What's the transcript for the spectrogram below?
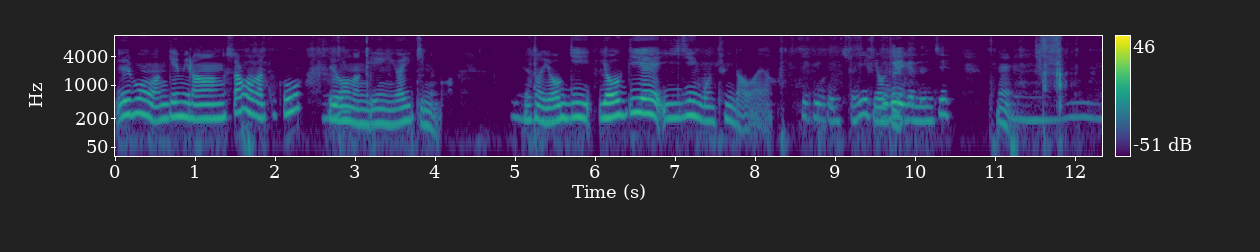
일본 왕개미랑 싸워가지고 일본 왕개미가 이기는 거. 응. 그래서 여기 여기에 이긴 곤충이 나와요. 이긴 곤충이 여기. 누가 이겼는지. 네. 음.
